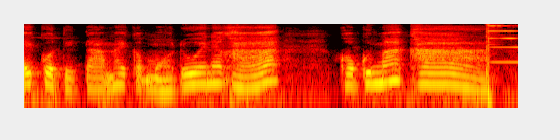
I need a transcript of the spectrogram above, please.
ค์กดติดตามให้กับหมอด้วยนะคะ ขอบคุณมากค่ะ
